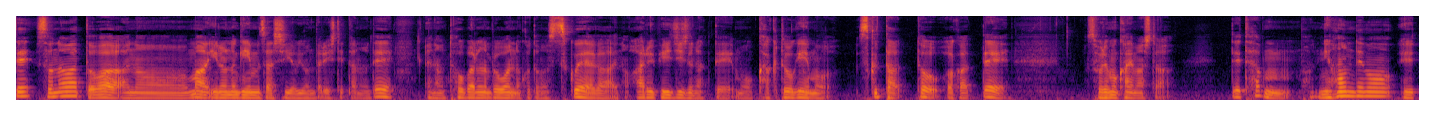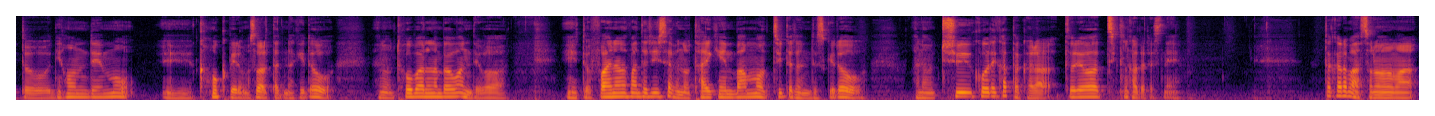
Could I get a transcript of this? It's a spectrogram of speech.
で、その後は、あの、まあ、いろんなゲーム雑誌を読んだりしてたので、あの、トーバルナンバーワンのことも、スクエアがあの RPG じゃなくて、もう格闘ゲームを作ったと分かって、それも買いました。で、多分、日本でも、えっ、と、日本でも、えー北米でもそうだったんだけど、あの、トーバルナンバーワンでは、えっ、と、ファイナルファンタジー7の体験版もついてたんですけど、あの、中古で買ったから、それはついてなかったですね。だからまあ、そのまま、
